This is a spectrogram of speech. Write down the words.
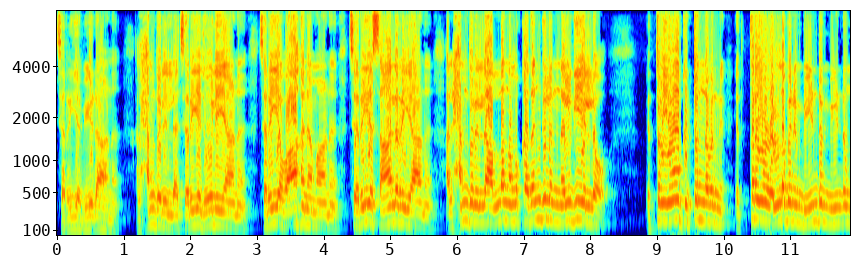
ചെറിയ വീടാണ് അലഹമില്ല ചെറിയ ജോലിയാണ് ചെറിയ വാഹനമാണ് ചെറിയ സാലറിയാണ്. അലഹമില്ല അല്ല നമുക്കതെങ്കിലും നൽകിയല്ലോ. എത്രയോ കിട്ടുന്നവന് എത്രയോ ഉള്ളവനും വീണ്ടും വീണ്ടും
